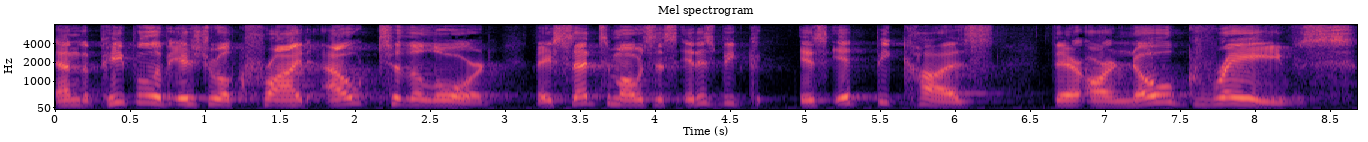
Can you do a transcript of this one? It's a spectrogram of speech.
And the people of Israel cried out to the Lord. They said to Moses, it is, bec- is it because there are no graves?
